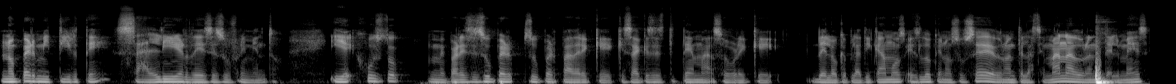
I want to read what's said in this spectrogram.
no permitirte salir de ese sufrimiento. Y justo me parece súper, súper padre que, que saques este tema sobre que de lo que platicamos es lo que nos sucede durante la semana, durante el mes,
